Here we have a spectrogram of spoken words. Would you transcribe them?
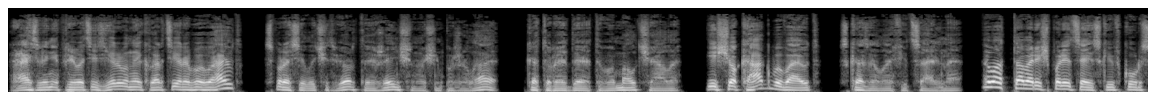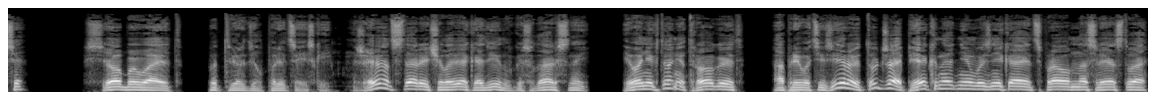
«Разве не приватизированные квартиры бывают?» — спросила четвертая женщина, очень пожилая, которая до этого молчала. — Еще как бывают, — сказала официальная. — Вот товарищ полицейский в курсе. — Все бывает, — подтвердил полицейский. — Живет старый человек один в государственной, его никто не трогает, а приватизирует, тут же опека над ним возникает с правом наследства,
